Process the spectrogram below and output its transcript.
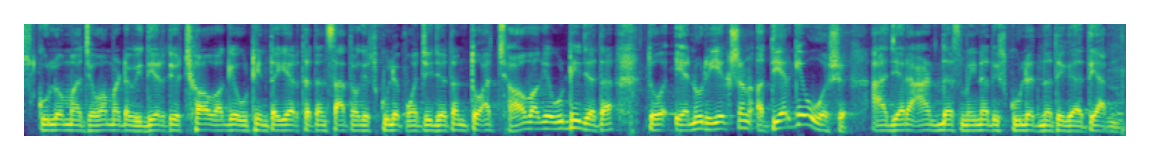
સ્કૂલોમાં જવા માટે વિદ્યાર્થીઓ છ વાગે ઉઠીને તૈયાર થતા સાત વાગે સ્કૂલે પહોંચી જતા તો આ છ વાગે ઉઠી જતા, તો એનું રિએક્શન અત્યારે કેવું હશે? આ જ્યારે આઠ દસ મહિનાથી સ્કૂલે જ નથી ગયા ત્યારનું.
